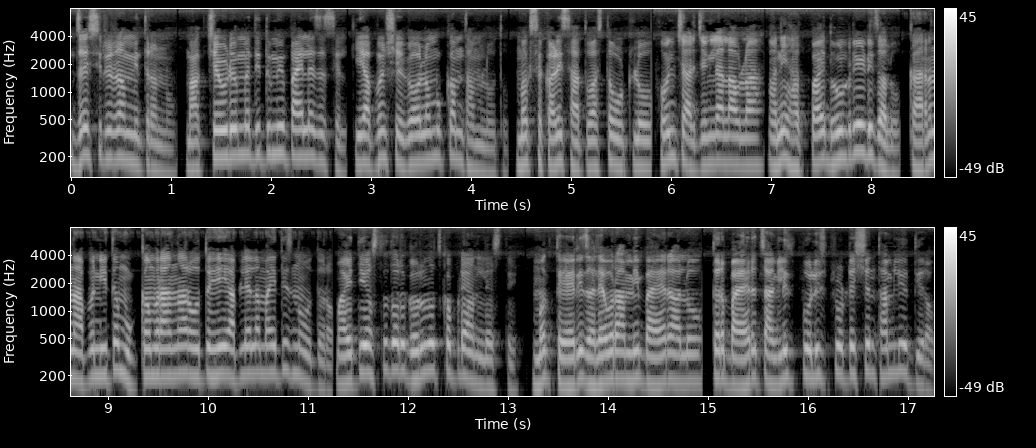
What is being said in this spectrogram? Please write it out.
जय श्रीराम मित्रांनो. मागच्या व्हिडिओमध्ये तुम्ही पाहिलंच असेल की आपण शेगावला मुक्काम थांबलो होतो. मग सकाळी सात वाजता उठलो फोन चार्जिंगला लावला आणि हातपाय धुवून रेडी झालो. कारण आपण इथं मुक्काम राहणार होतो हे आपल्याला माहितीच नव्हतं माहिती असतं तर घरूनच कपडे आणले असते. मग तयारी झाल्यावर आम्ही बाहेर आलो. तर बाहेर चांगलीच पोलीस प्रोटेक्शन थांबली होती राव.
